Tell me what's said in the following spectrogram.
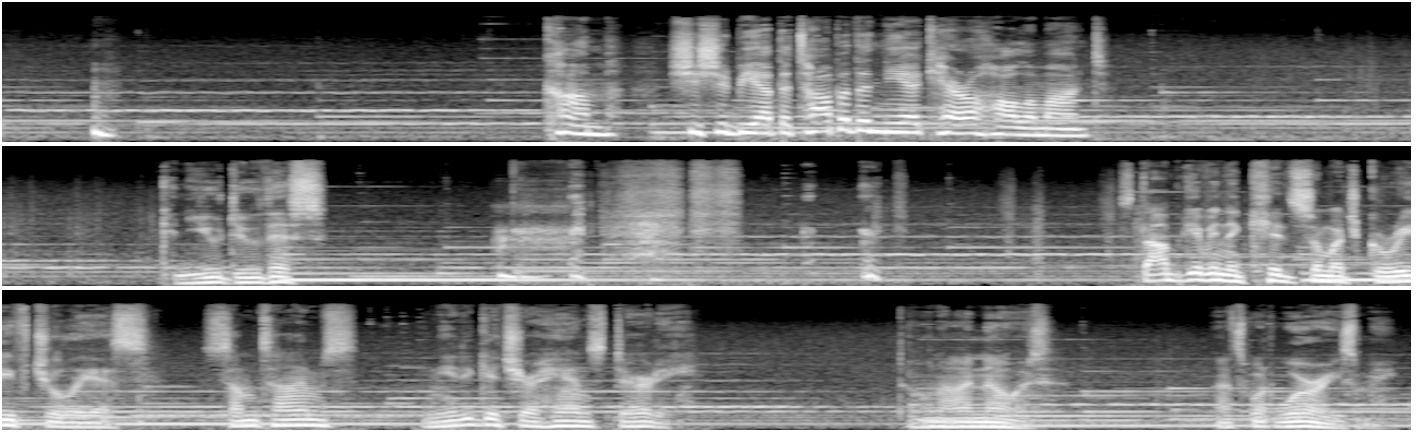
Come, she should be at the top of the Nia Khera Holomont. Can you do this? Stop giving the kids so much grief, Julius. Sometimes, you need to get your hands dirty. Don't I know it? That's what worries me.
